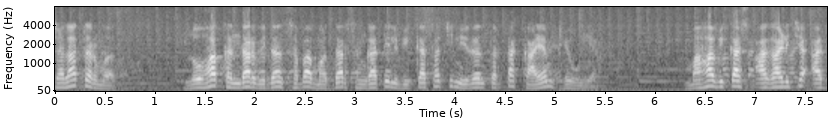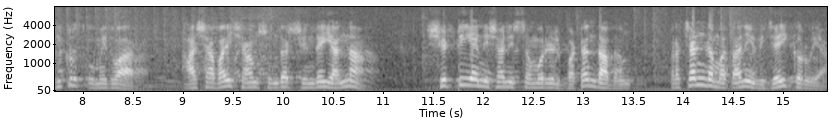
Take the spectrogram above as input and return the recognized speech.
चला तर मग लोहा कंधार विधानसभा मतदारसंघातील विकासाची निरंतरता कायम ठेवूया. महाविकास आघाडीच्या अधिकृत उमेदवार आशाबाई श्यामसुंदर शिंदे यांना शिट्टी या निशाणी समोरील बटन दाबून प्रचंड मताने विजयी करूया.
